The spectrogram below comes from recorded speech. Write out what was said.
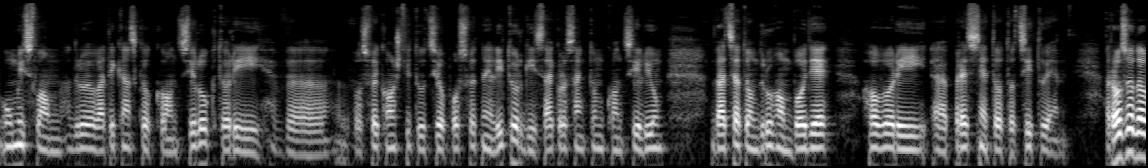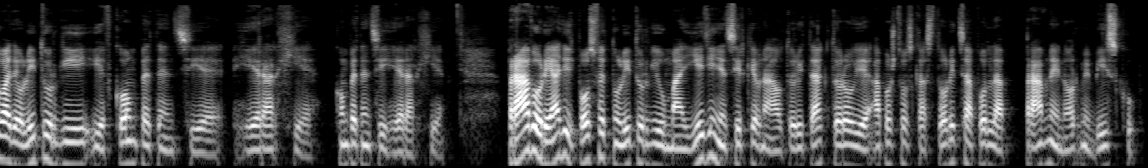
úmyslom druhého Vatikánskeho koncilu, ktorý v, vo svojej konštitúcii o posvetnej liturgii Sacrosanctum Concilium v 22. bode hovorí eh, presne toto, citujem. Rozhodovať o liturgii je v kompetencie hierarchie. Kompetencii hierarchie. Právo riadiť posvetnú liturgiu má jedine cirkevná autorita, ktorou je Apoštolská stolica podľa právnej normy biskup.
